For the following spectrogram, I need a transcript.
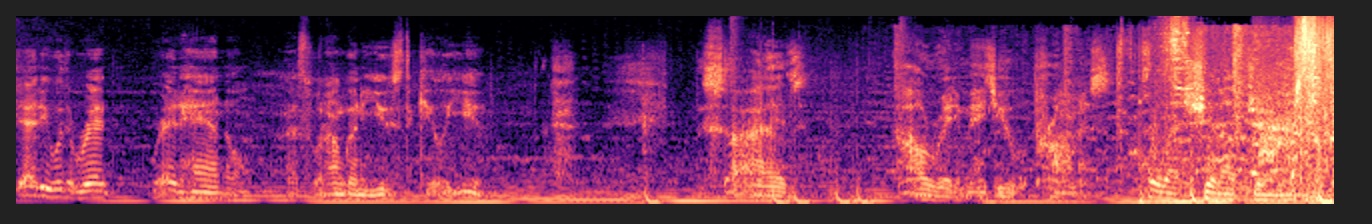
machete with a red, red handle. That's what I'm gonna use to kill you. Besides, I already made you a promise. Pull that shit up, James.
